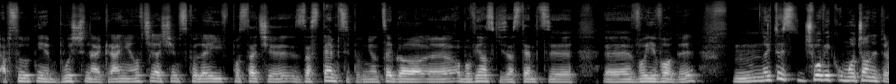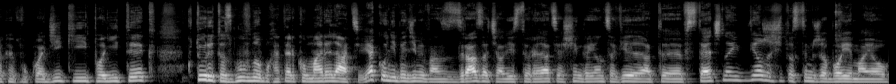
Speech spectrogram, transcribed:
absolutnie błyszczy na ekranie. On wciela się z kolei w postać e, zastępcy, pełniącego e, obowiązki zastępcy e, wojewody. Mm, No i to jest człowiek umoczony trochę w układziki, polityk, który to z główną bohaterką ma relację. Jaką nie będziemy Wam zdradzać, ale jest to relacja sięgająca wiele lat e, wstecz. No i wiąże się to z tym, że oboje mają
